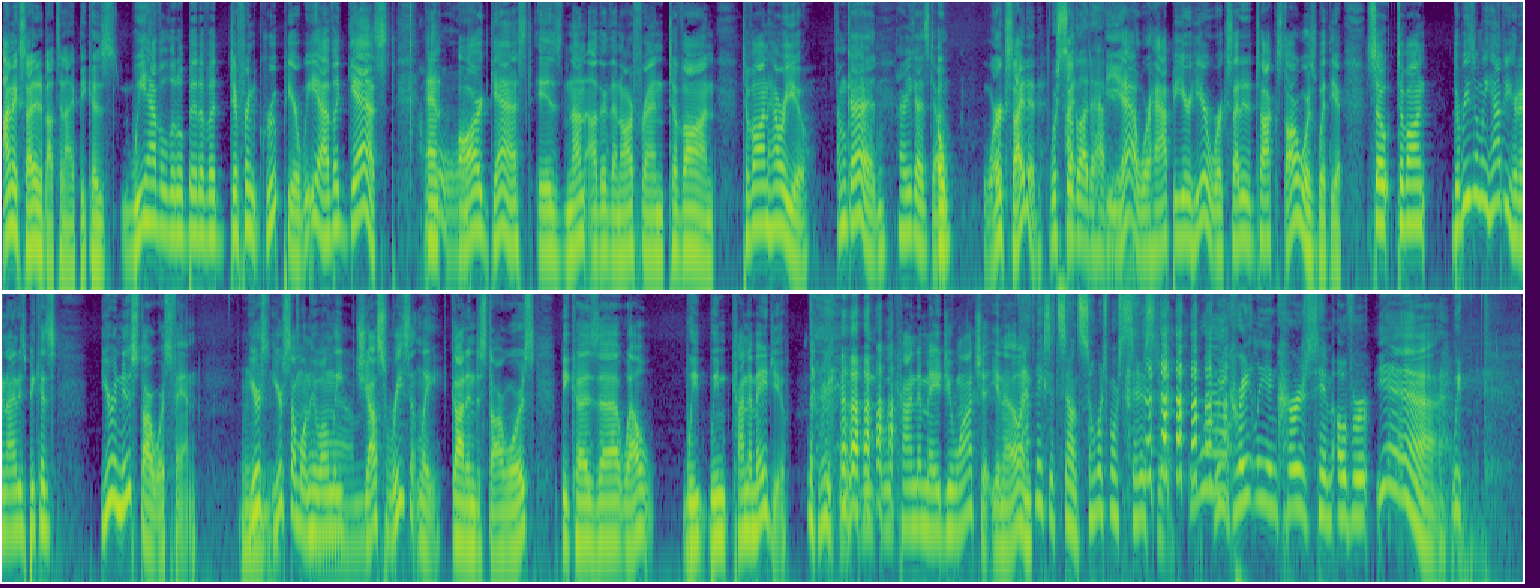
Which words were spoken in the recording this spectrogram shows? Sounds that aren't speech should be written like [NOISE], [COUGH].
I'm excited about tonight because we have a little bit of a different group here. We have a guest, and oh. our guest is none other than our friend Tavon. Tavon, how are you? I'm good. How are you guys doing? Oh, we're excited. We're so glad to have you. Yeah, we're happy you're here. We're excited to talk Star Wars with you. So, Tavon, the reason we have you here tonight is because you're a new Star Wars fan. You're you're someone who only just recently got into Star Wars because, uh, well, we we kind of made you. [LAUGHS] we we kind of made you watch it, you know, and That makes it sound so much more sinister. [LAUGHS] we greatly encouraged him over. yeah, We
